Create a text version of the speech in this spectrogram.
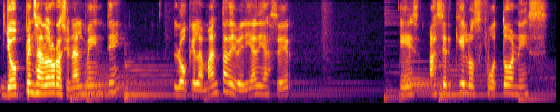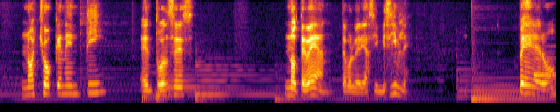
yo pensándolo racionalmente, lo que la manta debería de hacer es hacer que los fotones no choquen en ti, entonces no te vean, te volverías invisible. Pero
